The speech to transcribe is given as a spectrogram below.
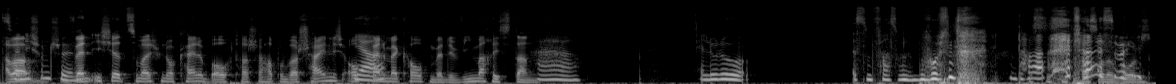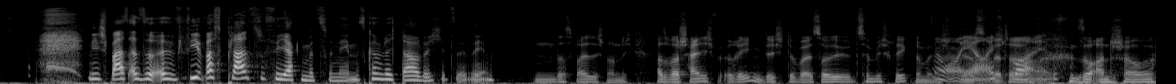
Das Aber ich schon schön. wenn ich jetzt zum Beispiel noch keine Bauchtasche habe und wahrscheinlich auch Ja. keine mehr kaufen werde, wie mache ich es dann? Ah. Herr Ludo ist ein Fass ohne Boden. da, Das ist da Fass ist wirklich. Nee, Spaß. Also, äh, wie, was planst du für Jacken mitzunehmen? Das können wir vielleicht dadurch jetzt sehen. Hm, Das weiß ich noch nicht. Also wahrscheinlich Regendichte, weil es soll ziemlich regnen, wenn ich Oh mir ja, das ich Wetter so anschaue.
